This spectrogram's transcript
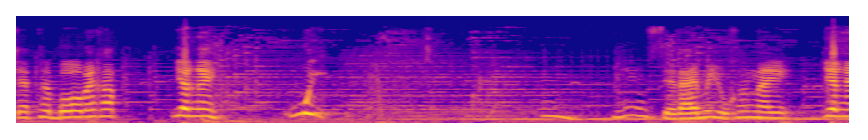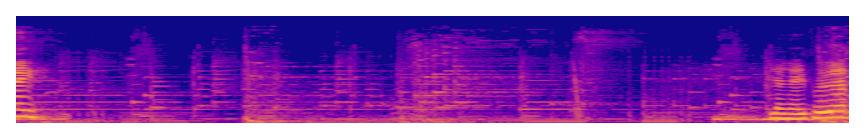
จัดเทอร์โบไหมครับ ยังไง อุ้ยเสียดายไม่อยู่ข้างใน ยังไง ยังไงเพื่อน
